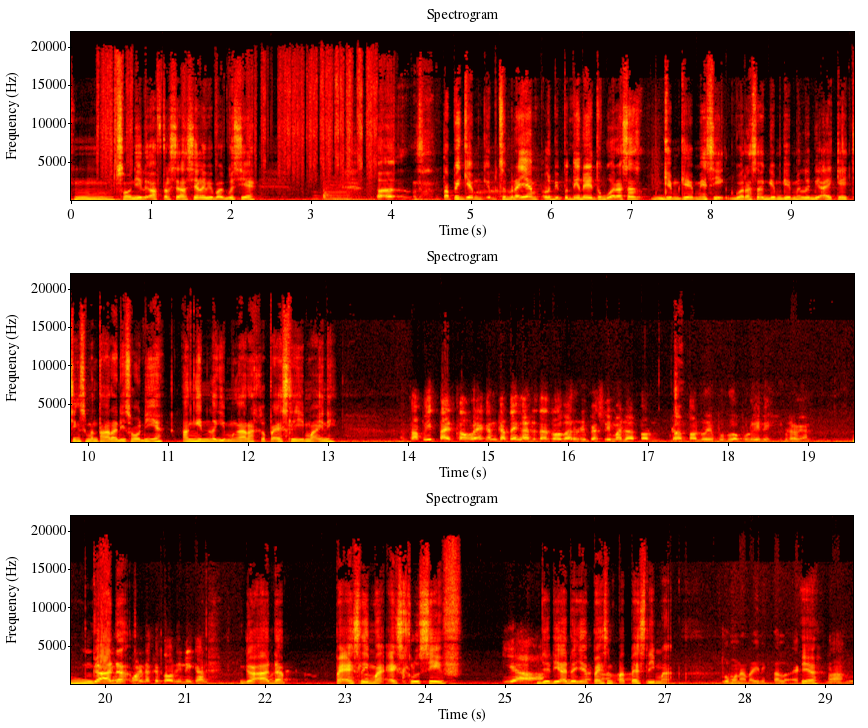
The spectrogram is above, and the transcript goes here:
Hmm, Sony after salesnya lebih bagus ya. Hmm. Eh, tapi game game- sebenarnya yang lebih penting dari itu gua rasa game-gamenya sih. Gua rasa game-gamenya lebih eye catching sementara di Sony ya. Angin lagi mengarah ke PS5 ini. Tapi title-nya kan katanya nggak ada title baru di PS5 dalam tahun dalam tahun 2020 ini, bener kan? Nggak ada Kemarin akhir tahun ini kan? nggak ada PS5 eksklusif. Iya. Jadi adanya PS4 PS5. Gue mau nambahin nih kalau Xbox Iya. Ah. itu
